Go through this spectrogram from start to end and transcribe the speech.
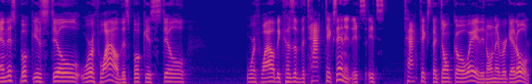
and this book is still worthwhile this book is still worthwhile because of the tactics in it. It's it's tactics that don't go away. They don't ever get old.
